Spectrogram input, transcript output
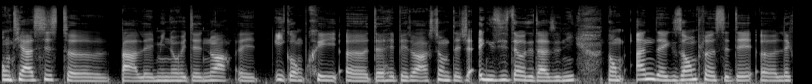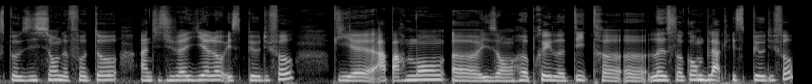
anti-raciste par les minorités noires, et y compris des répétitions déjà existées aux États-Unis. Donc, un exemple, c'était l'exposition de photos intitulée Yellow is Beautiful, qui est apparemment, ils ont repris le titre, le slogan Black is Beautiful.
